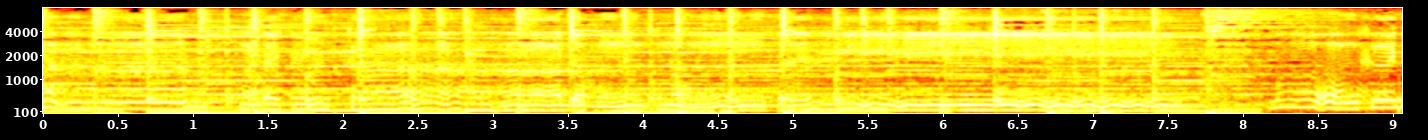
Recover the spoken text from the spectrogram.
មិនដេចកាដងក្នុងព្រៃបងឃើញ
